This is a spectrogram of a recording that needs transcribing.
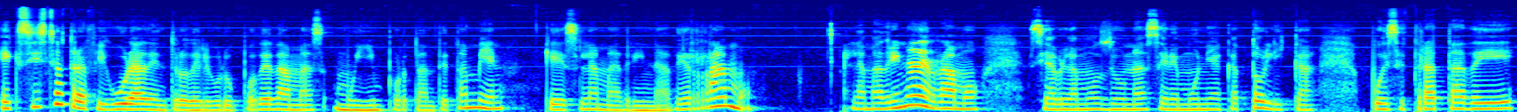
Existe otra figura dentro del grupo de damas muy importante también, que es la madrina de ramo. La madrina de ramo, si hablamos de una ceremonia católica, pues se trata de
